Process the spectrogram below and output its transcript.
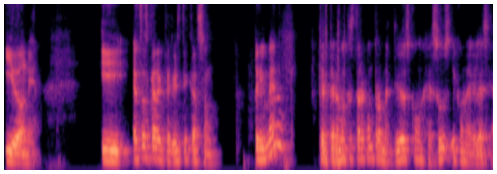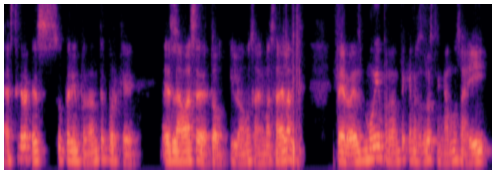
idónea. Y estas características son, primero, que tenemos que estar comprometidos con Jesús y con la iglesia. Este creo que es súper importante porque es la base de todo y lo vamos a ver más adelante. Pero es muy importante que nosotros tengamos ahí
